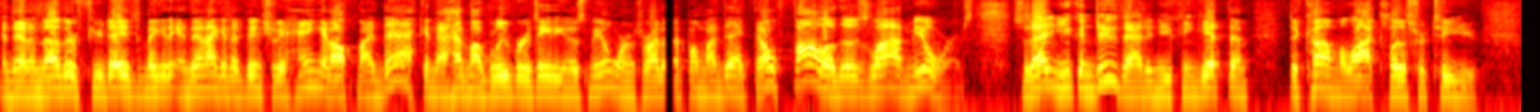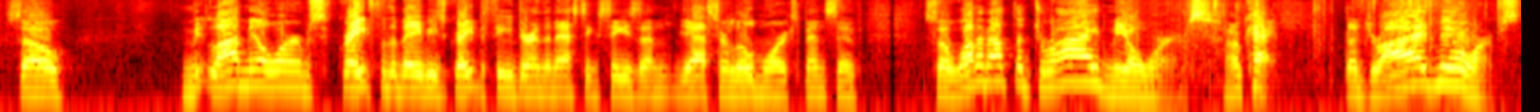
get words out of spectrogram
And then another few days to make it, and then I can eventually hang it off my deck and I have my bluebirds eating those mealworms right up on my deck. They'll follow those live mealworms. So that you can do that and you can get them to come a lot closer to you. So Live mealworms, great for the babies, great to feed during the nesting season. Yes, they're a little more expensive. So what about the dried mealworms? Okay, the dried mealworms.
